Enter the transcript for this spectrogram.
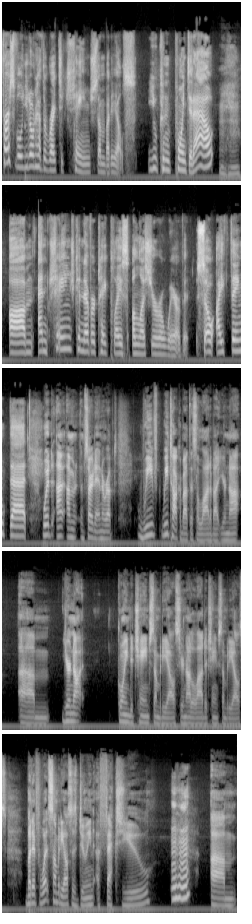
first of all, you don't have the right to change somebody else. You can point it out, mm-hmm. um, and change can never take place unless you're aware of it. So I think that would I, am I'm, I'm sorry to interrupt. We've we talk about this a lot about you're not um, you're not going to change somebody else. You're not allowed to change somebody else. But if what somebody else is doing affects you, mm-hmm. um,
